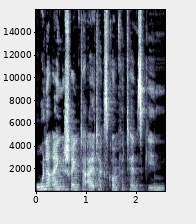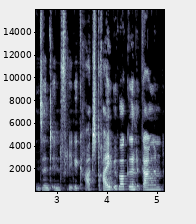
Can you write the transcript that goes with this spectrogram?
ohne eingeschränkte Alltagskompetenz gehen, sind in Pflegegrad 3 übergegangen.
